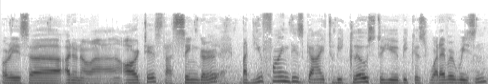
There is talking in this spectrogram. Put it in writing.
or it's a, I don't know, an artist, a singer. Yeah. But you find this guy to be close to you because whatever reason,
